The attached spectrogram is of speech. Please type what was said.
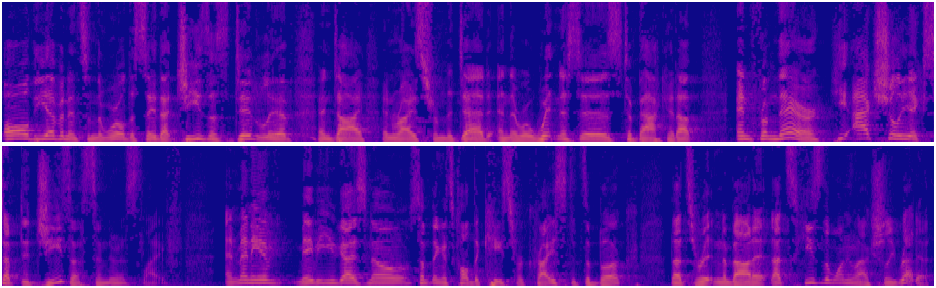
all the evidence in the world to say that Jesus did live and die and rise from the dead, and there were witnesses to back it up. And from there, he actually accepted Jesus into his life. And many of maybe you guys know something it's called The Case for Christ. It's a book that's written about it. That's he's the one who actually read it.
